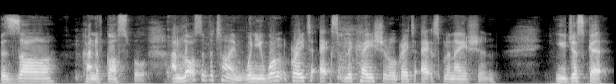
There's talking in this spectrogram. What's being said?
bizarre kind of Gospel. And lots of the time, when you want greater explication or greater explanation, you just get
